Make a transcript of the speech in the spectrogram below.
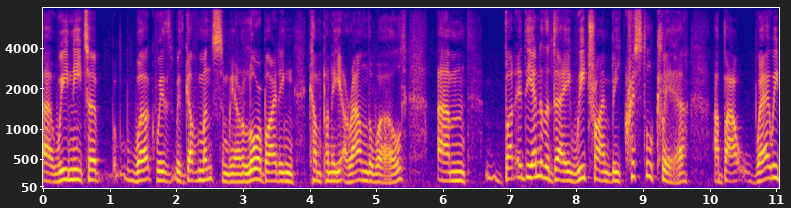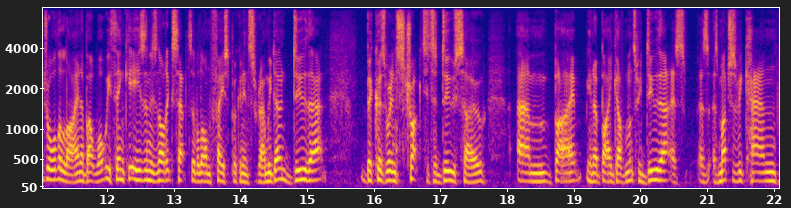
Uh, we need to work with, with governments, and we are a law abiding company around the world. Um, but at the end of the day, we try and be crystal clear about where we draw the line, about what we think is and is not acceptable on Facebook and Instagram. We don't do that because we're instructed to do so um, by you know by governments. We do that as as, as much as we can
